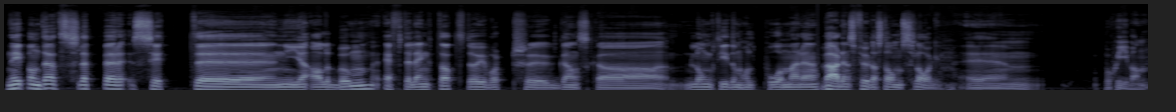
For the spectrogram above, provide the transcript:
Napalm Death släpper sitt eh, nya album, efterlängtat. Det har ju varit eh, ganska lång tid de hållit på med det. Världens fulaste omslag eh, på skivan.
